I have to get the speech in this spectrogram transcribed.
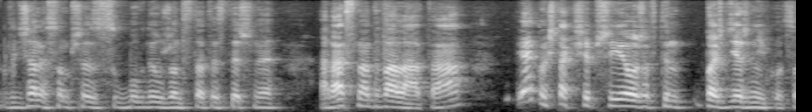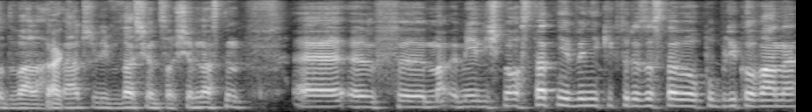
wyliczane są przez Główny Urząd Statystyczny raz na dwa lata Jakoś tak się przyjęło, że w tym październiku co dwa lata, tak. czyli w 2018 e, e, w, mieliśmy ostatnie wyniki, które zostały opublikowane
